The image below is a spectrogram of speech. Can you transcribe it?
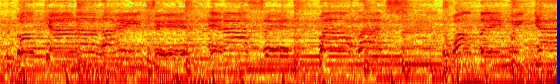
we both kinda liked it. And I said, well, that's the one thing we got.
